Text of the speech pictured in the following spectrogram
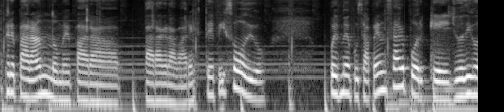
preparándome para, para grabar este episodio, pues me puse a pensar porque yo digo,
